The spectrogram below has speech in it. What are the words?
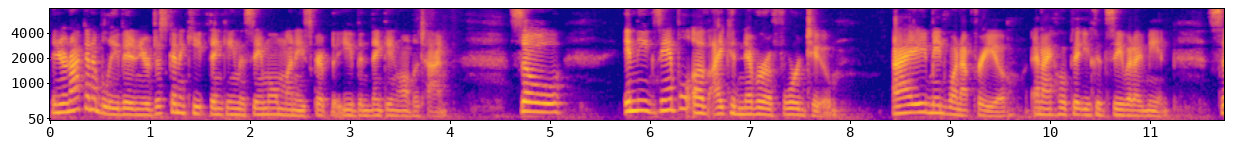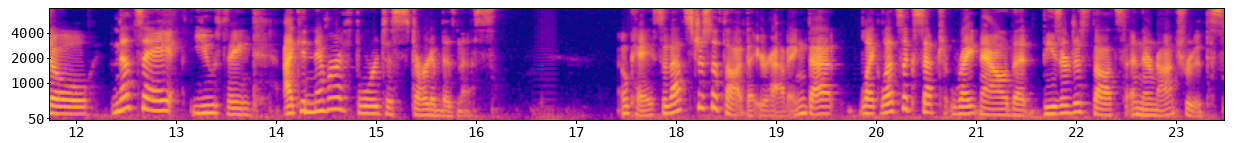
then you're not going to believe it and you're just going to keep thinking the same old money script that you've been thinking all the time. So, in the example of I could never afford to, I made one up for you, and I hope that you could see what I mean. So, let's say you think, I can never afford to start a business. Okay, so that's just a thought that you're having. That, like, let's accept right now that these are just thoughts and they're not truths,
